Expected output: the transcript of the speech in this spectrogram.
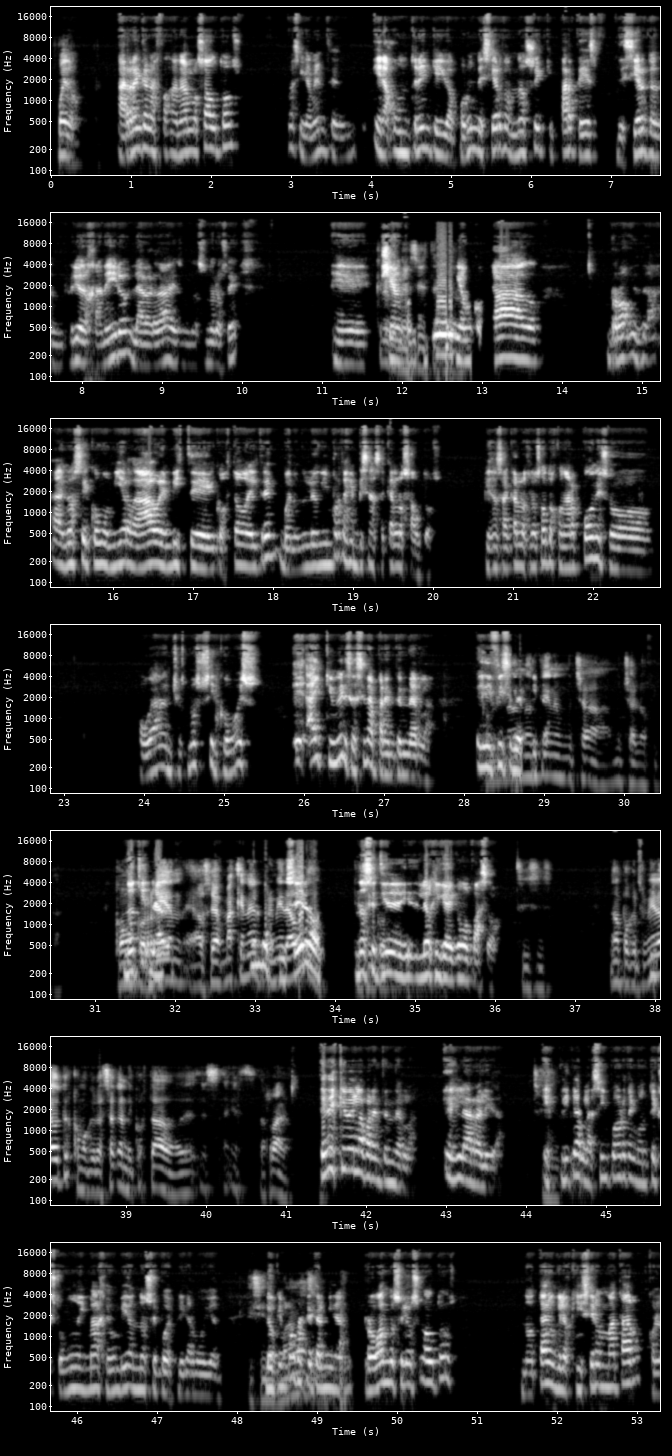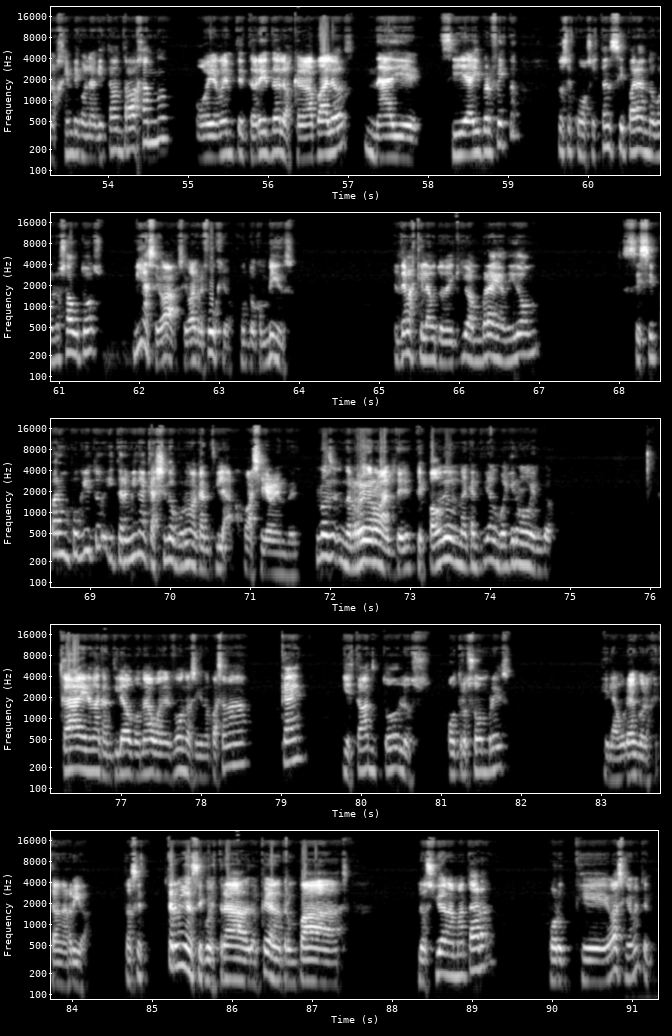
Bueno, arrancan a ganar los autos. Básicamente era un tren que iba por un desierto. No sé qué parte es desierto en Río de Janeiro. La verdad, es, no, no lo sé. Eh, llegan con lluvia a un costado. Ah, no sé cómo mierda abren, viste, el costado del tren. Bueno, lo que importa es que empiezan a sacar los autos. empiezan a sacar los, los autos con arpones o, o ganchos, no sé cómo es. Eh, hay que ver esa escena para entenderla. Es Porque difícil no, de no explicar. tiene mucha, mucha lógica. ¿Cómo No tiene- corrían? O sea, más que nada el primer sincero, auto. No se tiene lógica de cómo pasó. Sí, sí. sí. No, porque el primer auto es como que lo sacan de costado. Es, es- es raro. Tenés que verla para entenderla. Es la realidad. Sí. Explicarla sin ponerte en contexto en una imagen, un video, no se puede explicar muy bien. Si Lo que importa es que terminan robándose los autos, notaron que los quisieron matar con la gente con la que estaban trabajando. Obviamente, Toreto, los cagapalos, nadie sigue ahí perfecto. Entonces, cuando se están separando con los autos, Mia se va, se va al refugio junto con Vince. El tema es que el auto en el que iban Brian y Dom se separa un poquito y termina cayendo por un acantilado, básicamente. Re normal, te, te spawnean un acantilado en cualquier momento. Caen en un acantilado con agua en el fondo, así que no pasa nada. Caen y estaban todos los otros hombres que laburaban con los que estaban arriba. Entonces terminan secuestrados, los quedan a trompadas, los iban a matar porque básicamente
